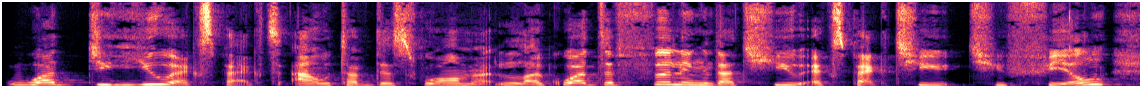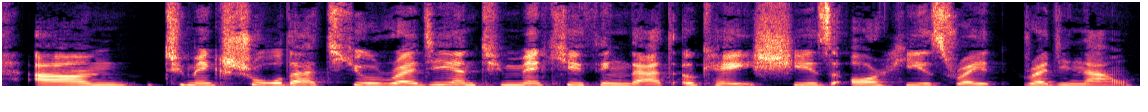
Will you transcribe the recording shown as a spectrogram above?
what do you expect out of this warm up? Like, what the feeling that you expect to to feel um, to make sure that you're ready and to make you think that okay, she's or he is re- ready now.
